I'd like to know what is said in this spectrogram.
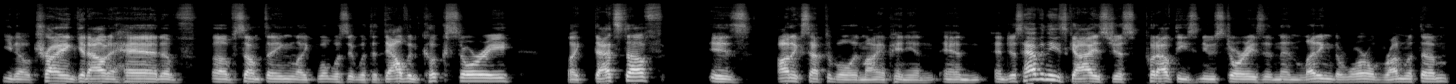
you know try and get out ahead of of something like what was it with the Dalvin Cook story? Like that stuff is unacceptable in my opinion and and just having these guys just put out these news stories and then letting the world run with them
